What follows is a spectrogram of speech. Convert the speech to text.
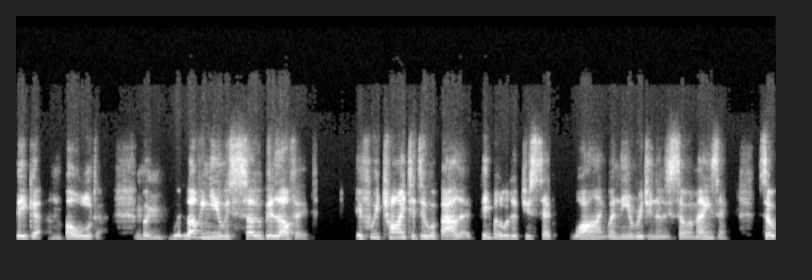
bigger and bolder. Mm-hmm. But "Loving You" is so beloved. If we tried to do a ballad, people would have just said, "Why?" When the original is so amazing. So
